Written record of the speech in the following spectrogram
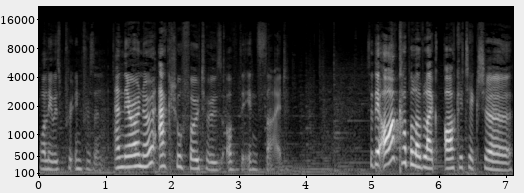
while he was pr- in prison, and there are no actual photos of the inside. So there are a couple of like architecture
